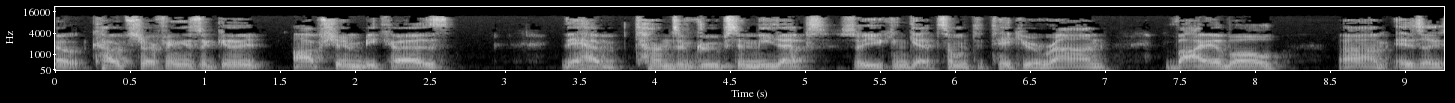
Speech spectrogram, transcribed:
you know, Couchsurfing is a good option because they have tons of groups and meetups, so you can get someone to take you around. Viable um, is a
